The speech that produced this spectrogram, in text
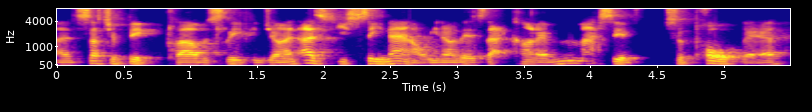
And such a big club, a sleeping giant. As you see now, you know, there's that kind of massive support there.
